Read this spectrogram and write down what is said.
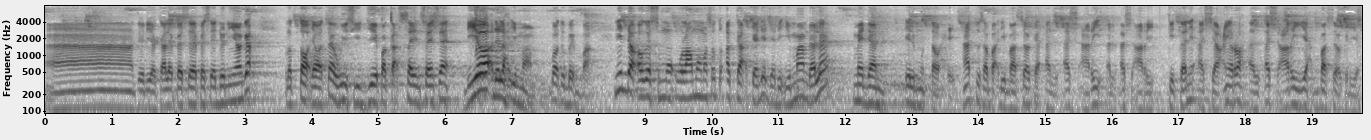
Ha tu dia. Kalau pasal-pasal dunia gak letak jawatan WCJ pakat sain sain sain dia adalah imam buat tu baik-baik ni dak orang semua ulama masa tu akadkan dia jadi imam dalam medan ilmu tauhid. Ha tu sebab dibahasakan al-Asy'ari al-Asy'ari. Kita ni Asy'ariyah al-Asy'ariyah bahasa ke dia.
